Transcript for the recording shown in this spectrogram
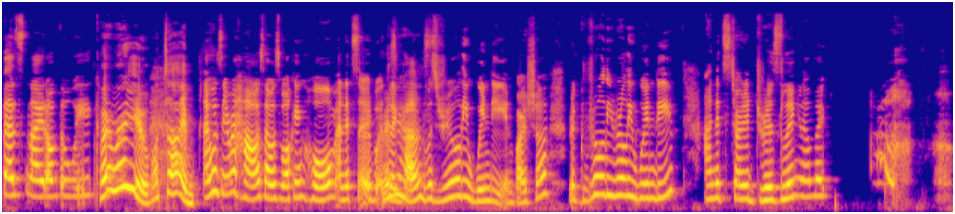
best night of the week. Where were you? What time? I was near a house. I was walking home, and it's it, Where's like it was really windy in Barsha, like really, really windy, and it started drizzling, and I'm like, oh,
